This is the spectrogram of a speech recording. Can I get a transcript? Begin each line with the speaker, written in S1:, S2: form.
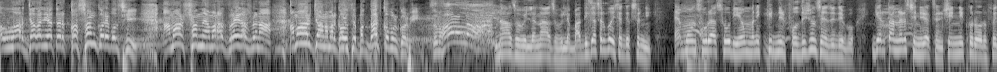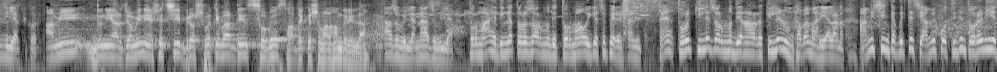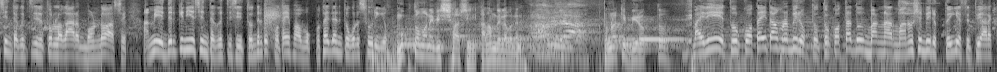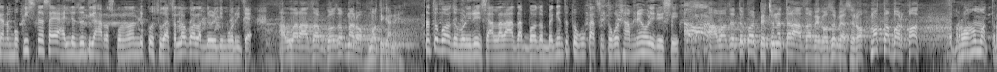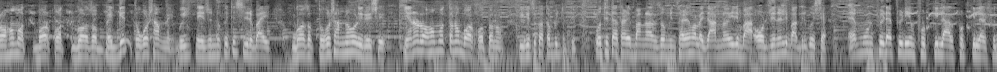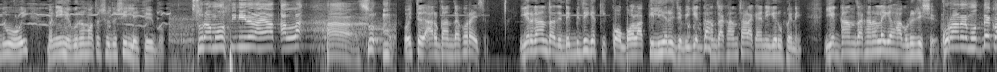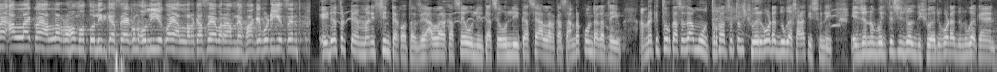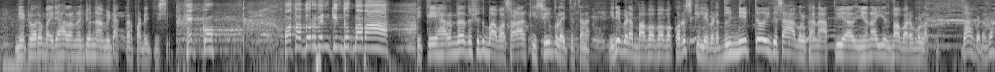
S1: আল্লাহর জালালিয়াতের কসম করে বলছি আমার সামনে আমার আজরাইল আসবে না আমার জান আমার গাউসে বাগদাদ কবুল করবে।
S2: নাজবিল্লা নাজবিল্লা বাদি গাছের কইছে দেখছেন? নি এমন সুরা সুরিয়ম মানে কিডনির পজিশন চেঞ্জ হয়ে দেবো গের তো আপনারা চিনি রাখছেন সিন্নি করে ওরফে জিলাপি কর।
S1: আমি দুনিয়ার জমিনে এসেছি বৃহস্পতিবার দিন শোভে সাদেকের সময় আলহামদুলিল্লাহ।
S2: নাজবিল্লা নাজবিল্লা তোর মা হেদিনগা তোর জন্ম দি তোর মা ওই গেছে পেরেশানি। হ্যাঁ তোর কিলে জন্ম দিয়ে না কিলে নুন খাবে মারিয়ালা না। আমি চিন্তা করতেছি আমি প্রতিদিন তোরে নিয়ে চিন্তা করতেছি তোর লগে আর বন্ড আছে। আমি এদেরকে নিয়ে চিন্তা করতেছি তোদেরকে কোথায় পাবো কোথায় জানি তোর সুরিয়ম।
S1: মুক্ত মনে বিশ্বাসী আলহামদুলিল্লাহ বলেন। তোমরা কি বিরক্ত?
S2: বাইরে তোর কথাই তো আমরা বিরক্ত। তোর কথা তো বাংলার মানুষে বিরক্ত হয়ে গেছে। তুই আর একখানা বকিস না চাই হাইলে যদি হারস কোনো কচু গাছের গলা দড়ি দিয়ে মরি যায়।
S1: আল্লাহর আজাব গজব না রহমত এখানে?
S2: তো গজব হলি রয়েছে আল্লাহর আজাব গজব কিন্তু তোকে কাছে তোকে সামনে হলি রয়েছে।
S1: আওয়াজে তো কয় পেছনে তার আজাবে গজবে আছে রহমত না বরকত?
S2: রহমত রহমত বরকত গজব বেগেন তোকে সামনে এই জন্য কইতেছি রে ভাই গজব তোকে সামনে হলি রয়েছে। যেন রহমত ন বরকত ন? কি কিছু কথা বুঝতে অতি তাড়াতাড়ি বাংলার জমিন ছাড়ে হলাই যে আর নয় যে অরিজিনালি বাদিল কইছে এমন ফিডা ফিডি ফুটকি লাল ফুটকি লাল শুধু ওই মানে হেগুনের মতো শুধু সিল্লাইতে হইব।
S3: সুরা মহসিনের আয়াত আল্লাহ
S2: ওই তো আরও গাঞ্জা করাইছে ইয়ের গাঞ্জা দে দেখবি যে কি গলা ক্লিয়ার হয়ে যাবে ইয়ে গাঞ্জা খান ছাড়া কেন ইয়ের উপে নেই। ইয়ে গাঞ্জা খানা লাগে হাগলে
S3: কোরআনের মধ্যে কয় আল্লাহ কয় আল্লাহর রহমত অলির কাছে এখন অলিয়ে কয় আল্লাহর কাছে আবার আপনি ফাঁকে পড়ে গেছেন।
S2: এটা তো মানে চিন্তার কথা যে আল্লাহর কাছে অলির কাছে অলির কাছে আল্লাহর কাছে আমরা কোন জায়গা যাই? আমরা কি তোর কাছে যাব? তোর কাছে তো শুয়ের গোড়া দুগা ছাড়া কিছু নেই। এই জন্য বলতেছি জলদি শুয়ের গোড়া দুনুগা কেন নেটওয়ার্কের বাইরে হালানোর জন্য আমি ডাক্তার পাঠাইতেছি।
S3: হেক কথা ধরবেন কিন্তু বাবা।
S2: এতে শুধু বাবা ছাড়া আর কিছুই বলাইতেছে না। ইরে বেটা, বাবা বাবা করস কিলে বেটা? দুই তো ওই গেছে হাগল খানা তুই ইয়ে না ইয়ে বাবারে বলাতে। যা বেটা, যা।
